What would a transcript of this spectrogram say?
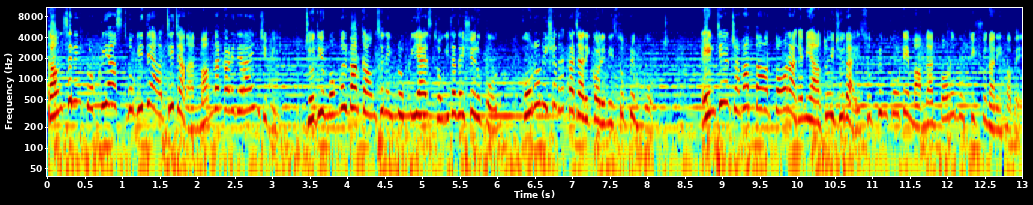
কাউন্সেলিং প্রক্রিয়া স্থগিতে আর্জি জানান মামলাকারীদের আইনজীবী। যদিও মঙ্গলবার কাউন্সেলিং প্রক্রিয়ায় স্থগিতাদেশের উপর কোনো নিষেধাজ্ঞা জারি করেনি সুপ্রিম কোর্ট। এনটিএর জবাব পাওয়ার পর আগামী আটই জুলাই সুপ্রিম কোর্টে মামলার পরবর্তী শুনানি হবে।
